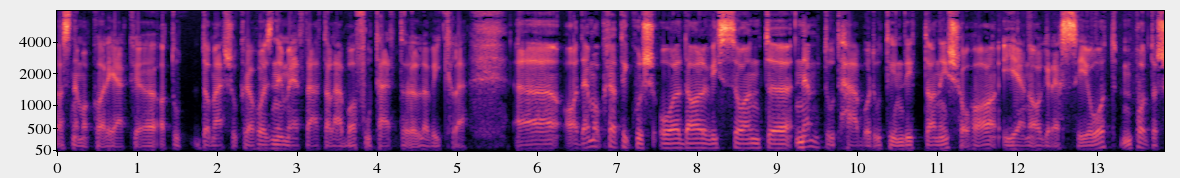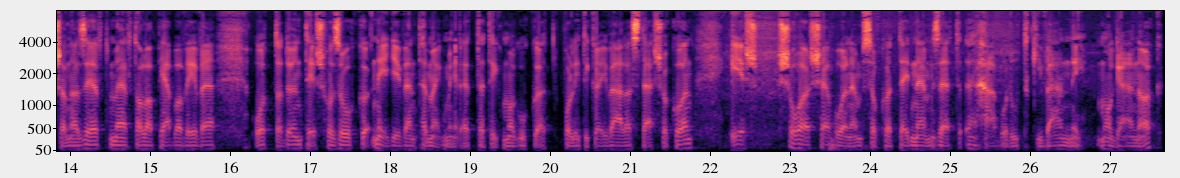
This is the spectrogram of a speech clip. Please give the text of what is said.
azt nem akarják a tudomásukra hozni, mert általában a futárt lövik le. A demokratikus oldal viszont nem tud háborút indítani soha ilyen agressziót, pontosan azért, mert alapjába véve ott a döntéshozók négy évente megmérettetik magukat politikai választásokon, és soha sehol nem szokott egy nemzet háborút kívánni magának,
